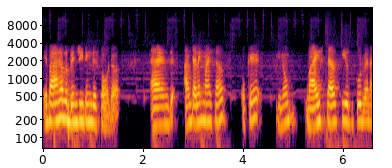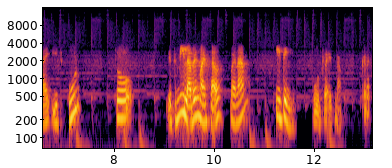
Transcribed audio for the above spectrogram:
if I have a binge eating disorder and I'm telling myself, okay, you know, myself feels good when I eat food. So it's me loving myself when I'm eating food right now. Correct.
